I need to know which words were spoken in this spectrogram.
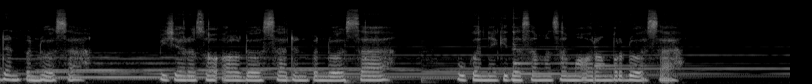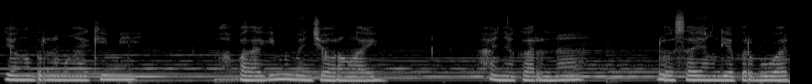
dan pendosa. Bicara soal dosa dan pendosa, bukannya kita sama-sama orang berdosa. Jangan pernah menghakimi, apalagi membenci orang lain. Hanya karena dosa yang dia perbuat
